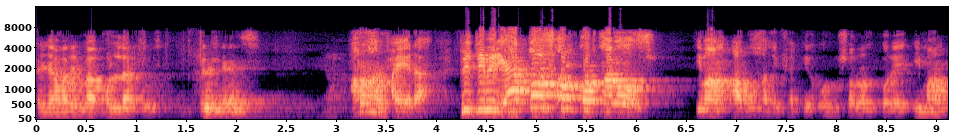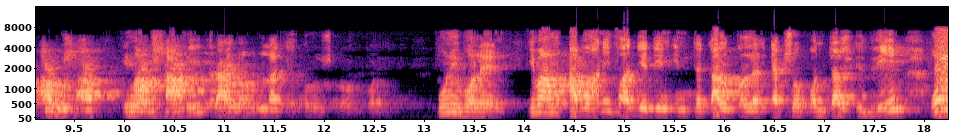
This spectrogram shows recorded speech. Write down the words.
এই যে আমার এই বাপ মোল্লার আমার ভাইয়েরা পৃথিবীর এত সংখ্যক মানুষ। ইমাম আবু হানিফাকে অনুসরণ করে ইমাম আবু ইমাম শাহি রাহিমাহুল্লাহকে অনুসরণ করে। উনি বলেন ইমাম আবু হানিফা যেদিন ইন্তেকাল করলেন একশো পঞ্চাশ হিজড়ি ওই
